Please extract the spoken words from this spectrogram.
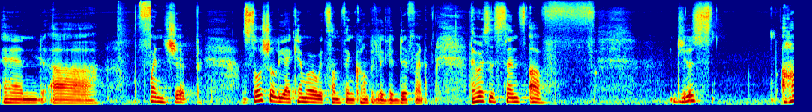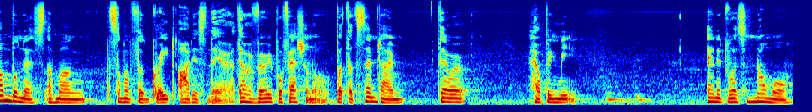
and uh, friendship. Socially, I came away with something completely different. There was a sense of just humbleness among some of the great artists there. They were very professional, but at the same time, they were helping me. And it was normal.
